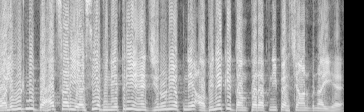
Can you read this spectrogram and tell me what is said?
बॉलीवुड में बहुत सारी ऐसी अभिनेत्रियाँ हैं जिन्होंने अपने अभिनय के दम पर अपनी पहचान बनाई है।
